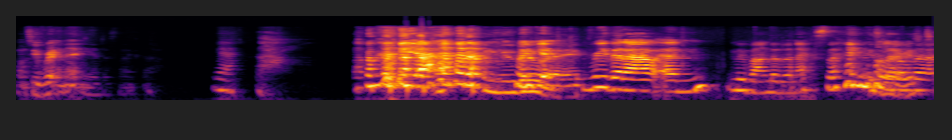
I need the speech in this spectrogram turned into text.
Once you've written it, you're just like, yeah, yeah, Yeah. move we it away. breathe it out and move on to the next thing It's little hilarious.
